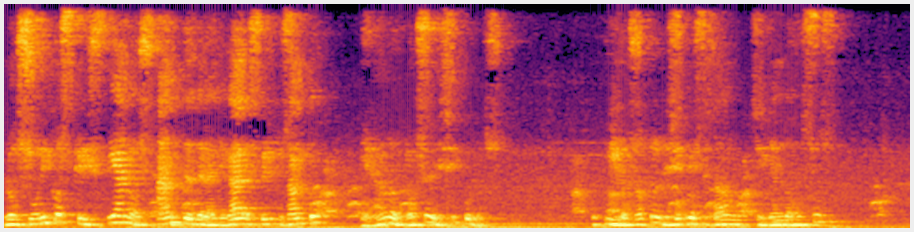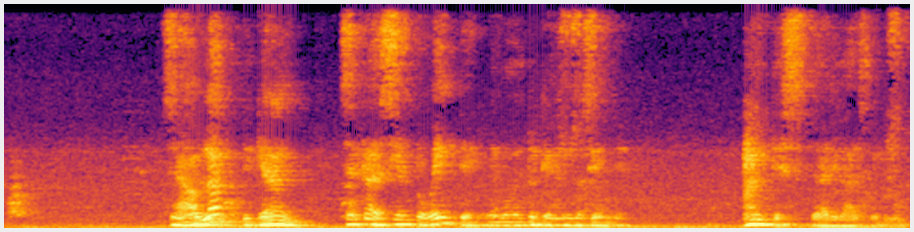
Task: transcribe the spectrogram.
Los únicos cristianos antes de la llegada del Espíritu Santo eran los doce discípulos y los otros discípulos estaban siguiendo a Jesús. Se habla de que eran cerca de 120 en el momento en que Jesús asciende, antes de la llegada del Espíritu Santo.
